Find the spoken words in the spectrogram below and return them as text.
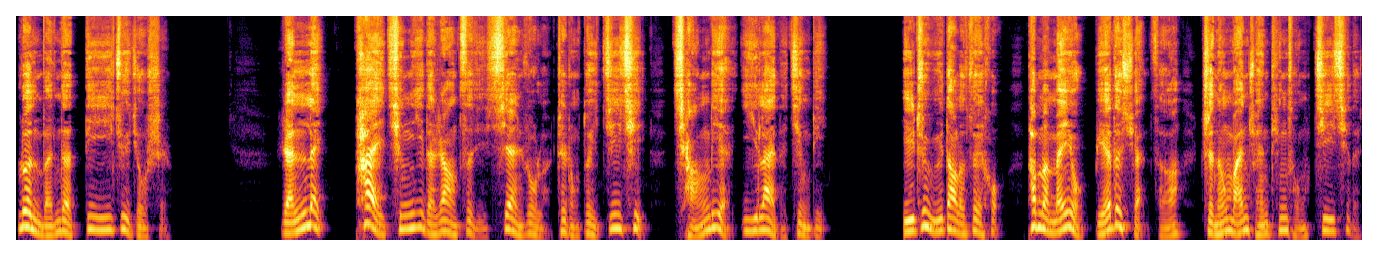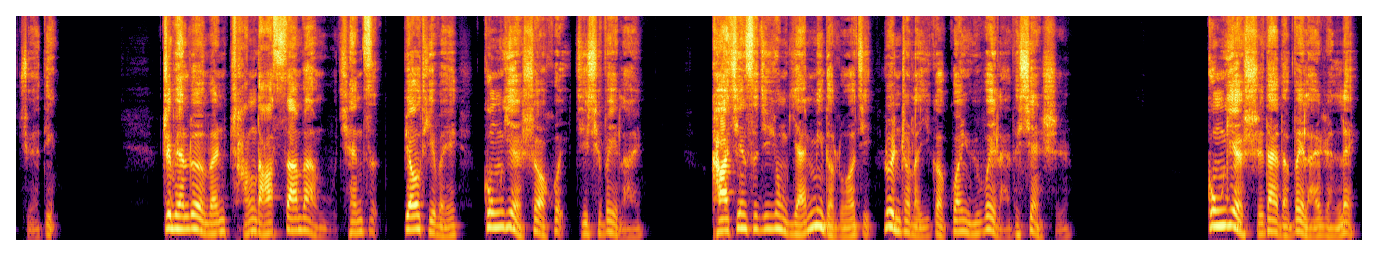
论文的第一句就是：“人类太轻易地让自己陷入了这种对机器强烈依赖的境地。”以至于到了最后，他们没有别的选择，只能完全听从机器的决定。这篇论文长达三万五千字，标题为《工业社会及其未来》。卡辛斯基用严密的逻辑论证了一个关于未来的现实：工业时代的未来人类，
